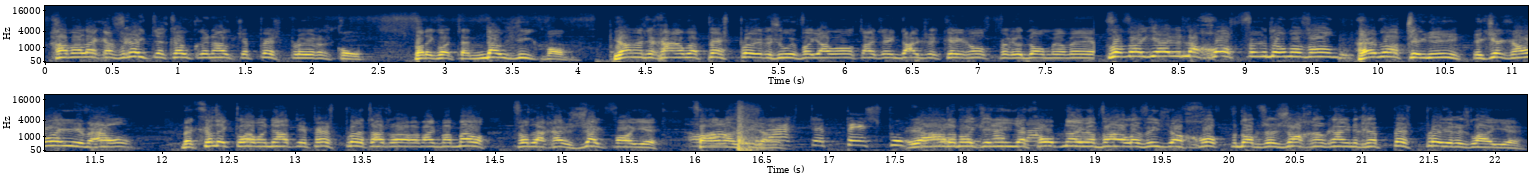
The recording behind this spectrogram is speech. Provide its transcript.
ga maar lekker vreten koken en houd je pestpleurenskop. Want ik word er nou ziek van. Ja, maar dan gaan we pestpleuren zoeken van jou altijd een duizend keer godverdomme weer. Wat weet jij er nog godverdomme van? Hé, wat Tini? Ik zeg, hoor je wel? Met klikklaminaat die pestpleut uit mijn mouw. Vandaag een zeik van je. Oh, Visa. de pestpoppen. Ja, dan moet je niet in je kop nemen, vader Visa. Godverdomme, ze zag een reinige pestpleuris leien.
